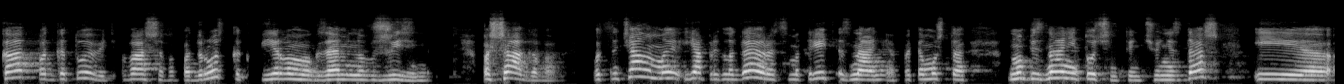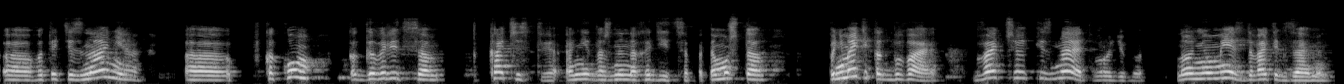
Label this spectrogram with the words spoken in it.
как подготовить вашего подростка к первому экзамену в жизни. Пошагово. Вот сначала мы, я предлагаю рассмотреть знания, потому что ну, без знаний точно ты ничего не сдашь. И э, вот эти знания, э, в каком, как говорится, качестве они должны находиться. Потому что, понимаете, как бывает? Бывает, человек и знает вроде бы, но не умеет сдавать экзамен.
